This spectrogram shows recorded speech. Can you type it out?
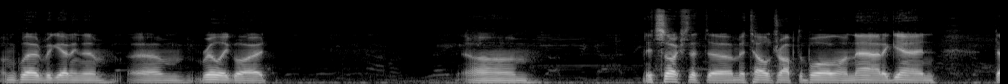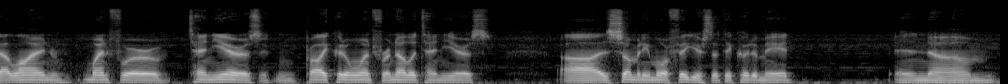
I'm glad we're getting them. Um, really glad. Um, it sucks that uh, Mattel dropped the ball on that again. That line went for ten years, and probably could have went for another ten years. Uh, there's so many more figures that they could have made, and um,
